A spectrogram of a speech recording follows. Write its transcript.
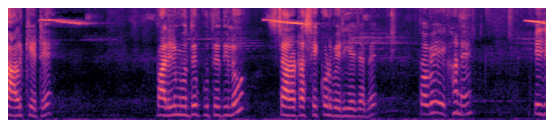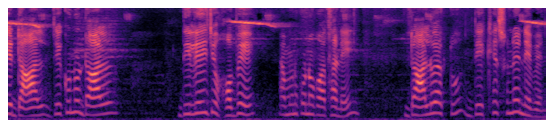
ডাল কেটে বালির মধ্যে পুঁতে দিলেও চারাটা শেকড় বেরিয়ে যাবে। তবে এখানে এই যে ডাল, যে কোনো ডাল দিলেই যে হবে এমন কোনো কথা নেই। ডালও একটু দেখে শুনে নেবেন।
